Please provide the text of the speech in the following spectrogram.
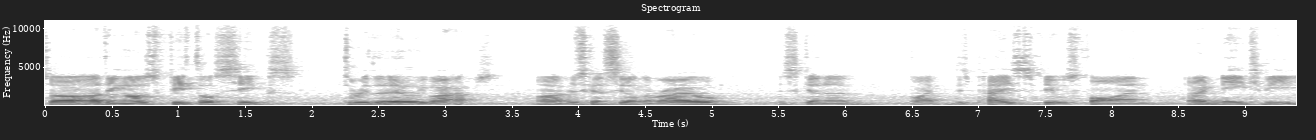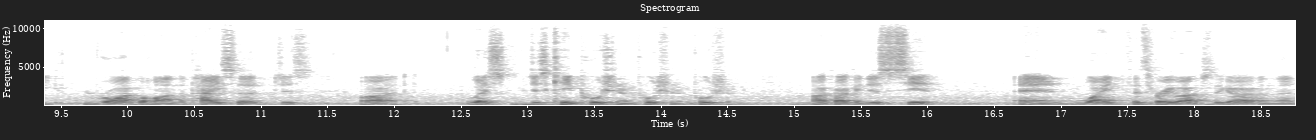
So I think I was fifth or sixth through the early laps. I'm just gonna sit on the rail. Just gonna like this pace feels fine. I don't need to be right behind the pacer. Just like let's just keep pushing and pushing and pushing. Like I can just sit and wait for three laps to go, and then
